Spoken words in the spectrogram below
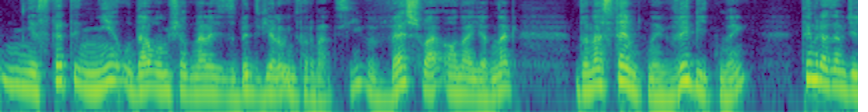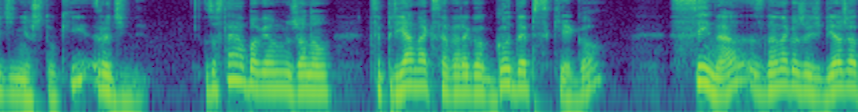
Niestety nie udało mi się odnaleźć zbyt wielu informacji. Weszła ona jednak do następnej, wybitnej, tym razem w dziedzinie sztuki, rodziny. Została bowiem żoną Cypriana Ksawerego Godebskiego, syna znanego rzeźbiarza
